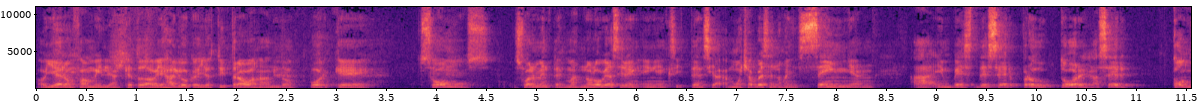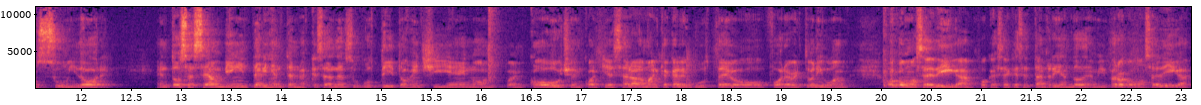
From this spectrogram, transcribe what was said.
Oyeron familia, que todavía es algo que yo estoy trabajando porque somos, usualmente, es más, no lo voy a decir en, en existencia, muchas veces nos enseñan a, en vez de ser productores, a ser consumidores. Entonces sean bien inteligentes, no es que se den sus gustitos en Shein o en, en Coach, en cualquier sea la marca que les guste, o Forever 21, o como se diga, porque sé que se están riendo de mí, pero como se diga,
